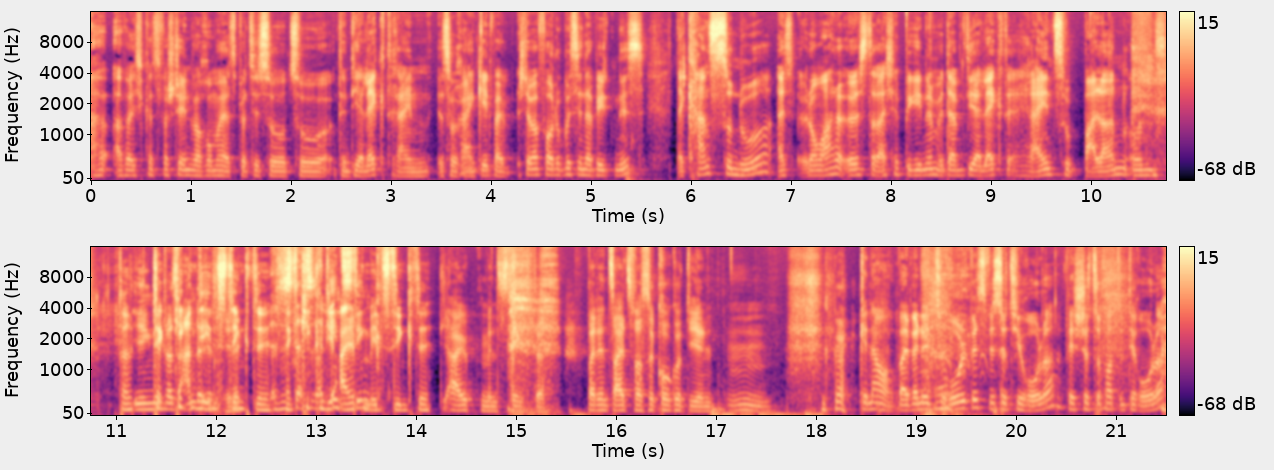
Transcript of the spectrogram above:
Aber ich kann es verstehen, warum er jetzt plötzlich so zu den Dialekt rein, so reingeht, weil stell dir mal vor, du bist in der Wildnis, da kannst du nur als normaler Österreicher beginnen, mit deinem Dialekt reinzuballern und Da, da irgendetwas kicken die anderes. Instinkte. Das ist- Dann das ist kicken ein die Instinkt. Alpeninstinkte. Die Alpeninstinkte. Bei den Salzwasserkrokodilen. Mm. Genau, weil wenn du in Tirol bist, bist du Tiroler, bist du sofort ein Tiroler.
